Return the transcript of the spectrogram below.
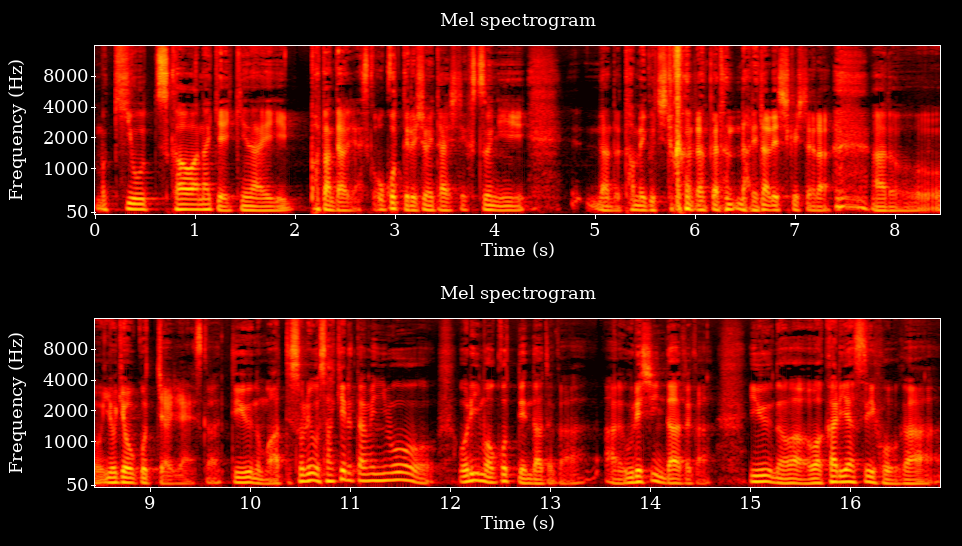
まあ、気を使わなきゃいけないパターンってあるじゃないですか。怒ってる人に対して普通になんだタメ口とかなんか慣れ慣れしくしたら あの余計怒っちゃうじゃないですか。っていうのもあってそれを避けるためにも俺今怒ってんだとかあの嬉しいんだとかいうのは分かりやすい方が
